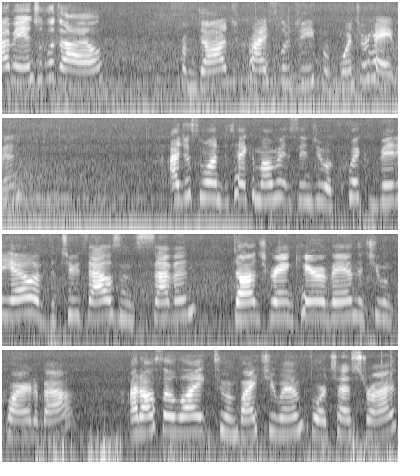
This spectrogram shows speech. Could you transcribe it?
I'm Angela Dial from Dodge Chrysler Jeep of Winter Haven. I just wanted to take a moment and send you a quick video of the 2007 Dodge Grand Caravan that you inquired about. I'd also like to invite you in for a test drive.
